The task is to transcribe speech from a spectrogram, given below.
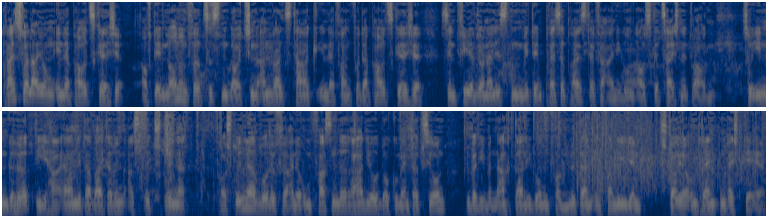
Preisverleihung in der Paulskirche. Auf dem 49. Deutschen Anwaltstag in der Frankfurter Paulskirche sind vier Journalisten mit dem Pressepreis der Vereinigung ausgezeichnet worden. Zu ihnen gehört die HR-Mitarbeiterin Astrid Springer. Frau Springer wurde für eine umfassende Radiodokumentation über die Benachteiligung von Müttern in Familien, Steuer- und Rentenrecht geehrt.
